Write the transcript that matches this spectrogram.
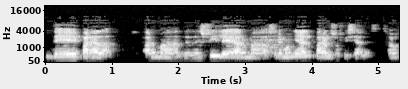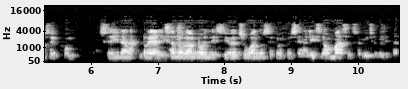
de parada, arma de desfile, arma ceremonial para los oficiales. Se, se irá realizando a lo largo del 18 cuando se profesionalice aún más el servicio militar.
